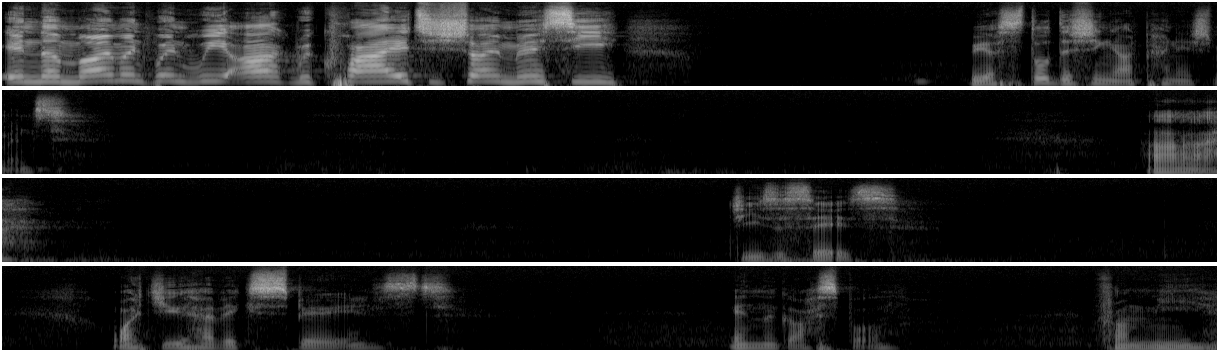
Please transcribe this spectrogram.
in the moment when we are required to show mercy, we are still dishing out punishment. Ah. Jesus says, What you have experienced in the gospel from me.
